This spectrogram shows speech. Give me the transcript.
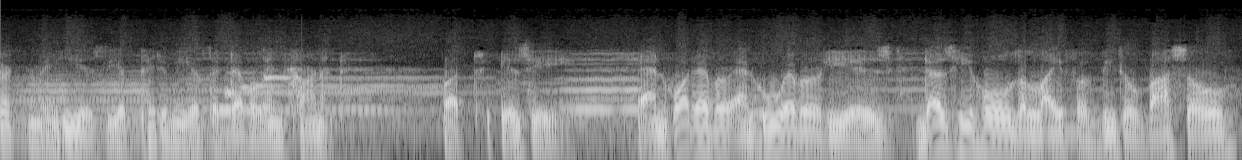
Certainly, he is the epitome of the devil incarnate. But is he? And whatever and whoever he is, does he hold the life of Vito Basso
